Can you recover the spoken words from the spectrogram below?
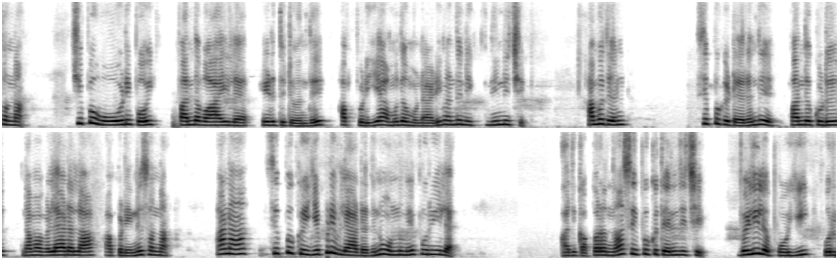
சொன்னான். சிப்பு ஓடி போய் பந்த வாயில எடுத்துட்டு வந்து அப்படியே அமுதம் முன்னாடி வந்து நி நின்றுச்சு அமுதன் சிப்புக்கிட்ட இருந்து பந்த குடு நம்ம விளையாடலாம் அப்படின்னு சொன்னான். ஆனா சிப்புக்கு எப்படி விளையாடுறதுன்னு ஒண்ணுமே புரியல. அதுக்கப்புறம்தான் சிப்புக்கு தெரிஞ்சிச்சு. வெளியில போய் ஒரு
